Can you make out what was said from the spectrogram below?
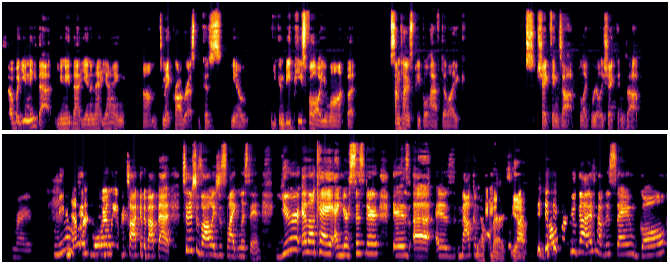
so, but you need that. You need that yin and that yang um, to make progress because you know you can be peaceful all you want, but sometimes people have to like shake things up, like really shake things up. Right. Me and no, Tish literally were talking about that. Tish is always just like, listen, you're MLK and your sister is uh is Malcolm, Malcolm X. X. Yeah. both of you guys have the same goal,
